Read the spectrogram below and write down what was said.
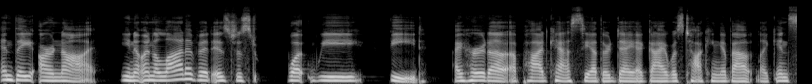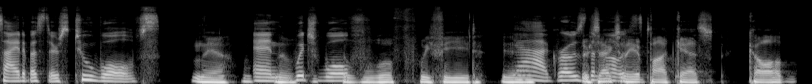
and they are not. You know, and a lot of it is just what we feed. I heard a, a podcast the other day. A guy was talking about like inside of us, there's two wolves, Yeah. and The- which wolf, wolf we feed. yeah, grows There's the actually most. a podcast called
